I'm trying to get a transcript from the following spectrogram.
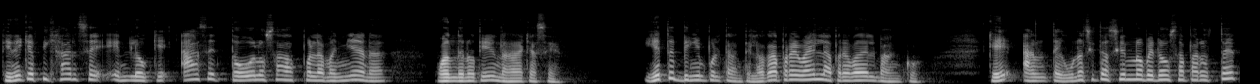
tiene que fijarse en lo que hace todos los sábados por la mañana cuando no tiene nada que hacer. Y esto es bien importante. La otra prueba es la prueba del banco, que ante una situación novedosa para usted,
